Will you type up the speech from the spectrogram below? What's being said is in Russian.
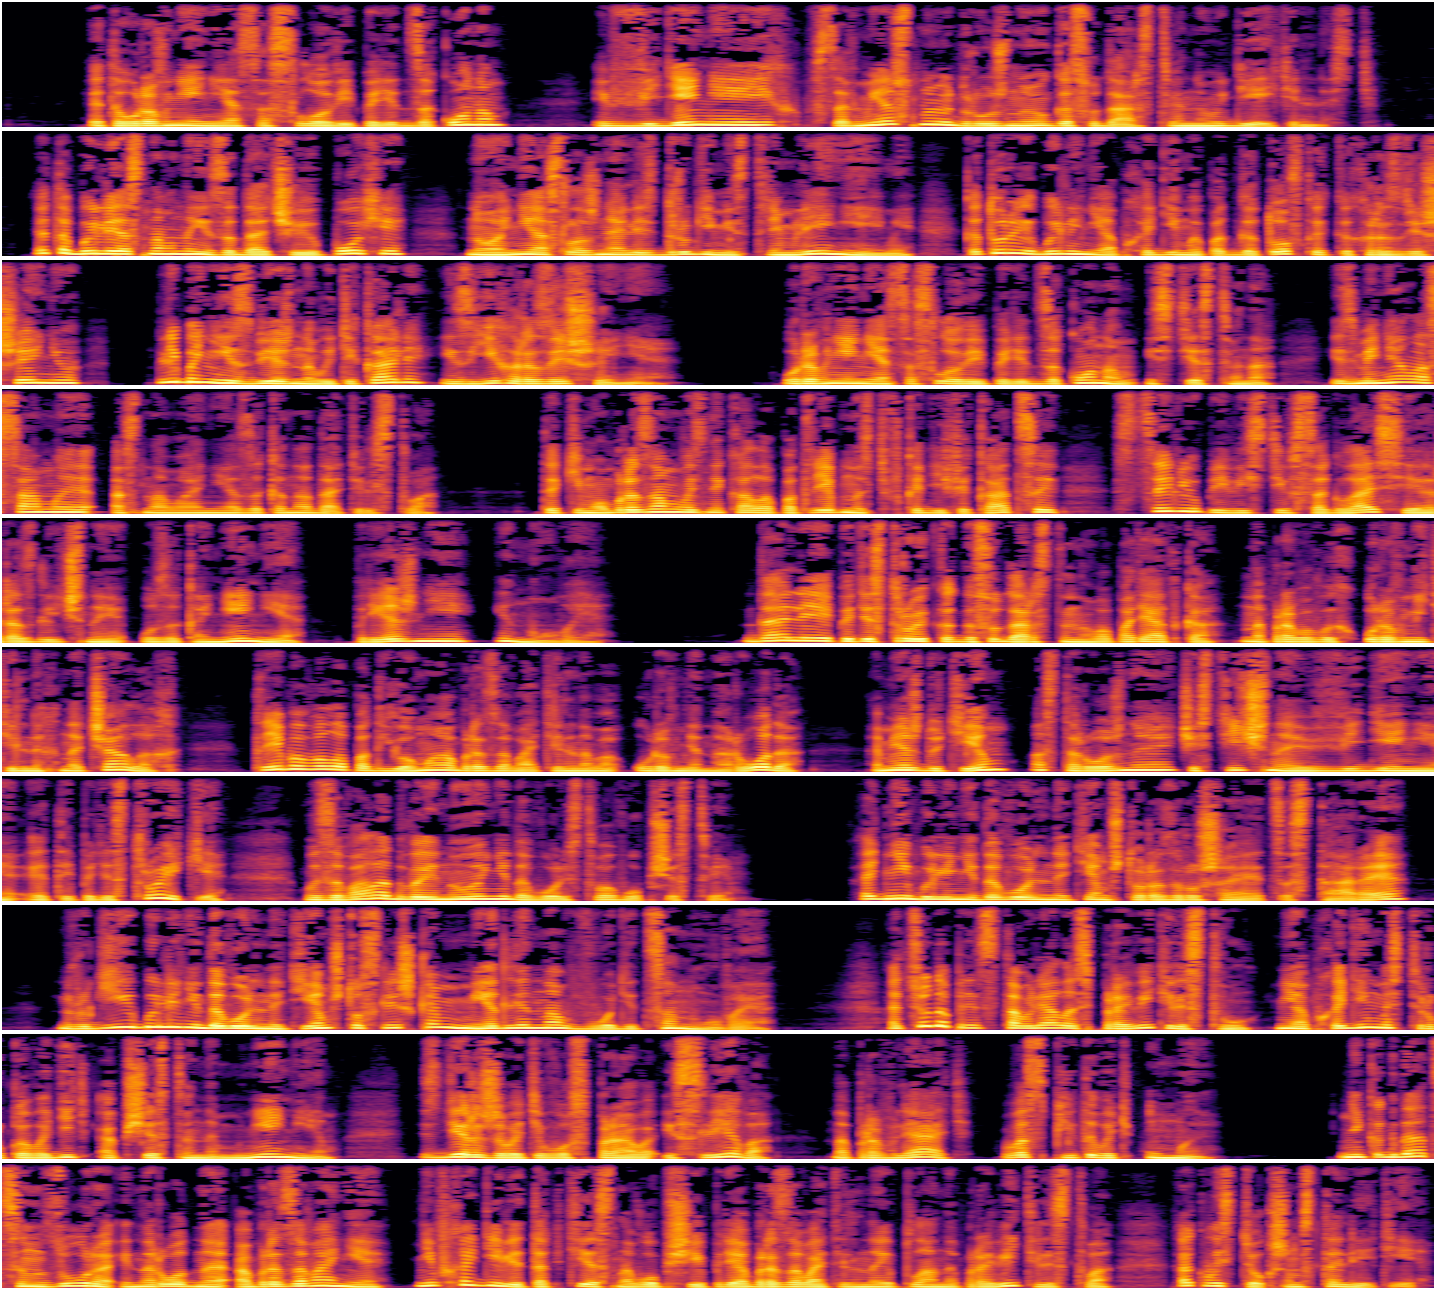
Это уравнение сословий перед законом и введение их в совместную дружную государственную деятельность. Это были основные задачи эпохи, но они осложнялись другими стремлениями, которые были необходимой подготовкой к их разрешению, либо неизбежно вытекали из их разрешения. Уравнение сословий перед законом, естественно, изменяло самые основания законодательства. Таким образом, возникала потребность в кодификации с целью привести в согласие различные узаконения, прежние и новые. Далее перестройка государственного порядка на правовых уравнительных началах — требовала подъема образовательного уровня народа, а между тем осторожное частичное введение этой перестройки вызывало двойное недовольство в обществе. Одни были недовольны тем, что разрушается старое, другие были недовольны тем, что слишком медленно вводится новое. Отсюда представлялась правительству необходимость руководить общественным мнением, сдерживать его справа и слева, направлять, воспитывать умы. Никогда цензура и народное образование не входили так тесно в общие преобразовательные планы правительства, как в истекшем столетии.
